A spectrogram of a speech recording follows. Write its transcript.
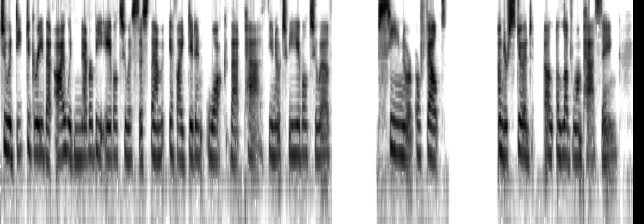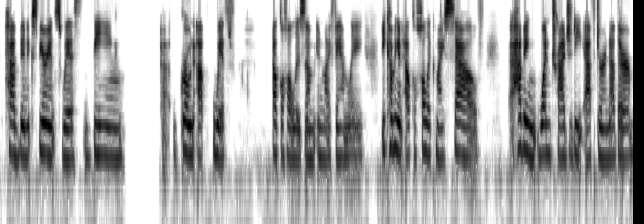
to a deep degree that I would never be able to assist them if I didn't walk that path. You know, to be able to have seen or, or felt, understood a, a loved one passing, have been experienced with being uh, grown up with alcoholism in my family, becoming an alcoholic myself, having one tragedy after another.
